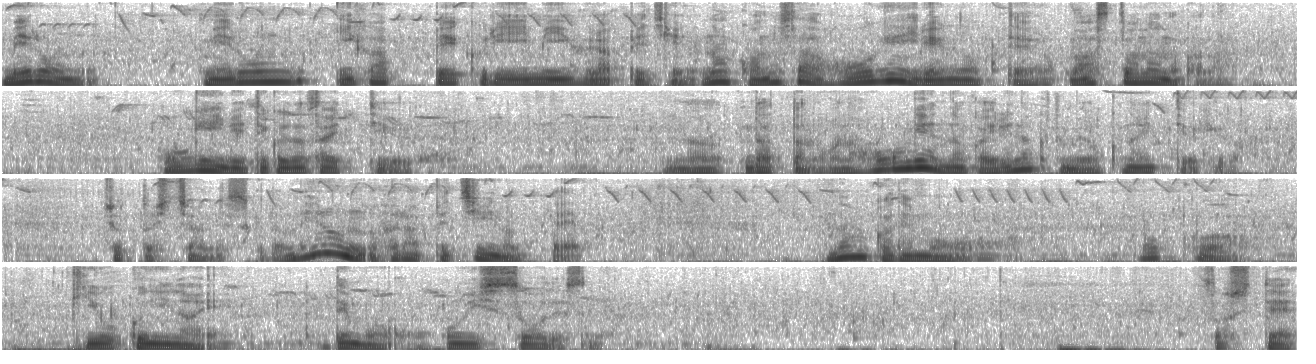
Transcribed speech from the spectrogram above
メロン。メロンイガッペクリーミーフラペチーノ。なんかこのさ方言入れるのってマストなのかな。方言入れてくださいっていうだったのかな？方言なんか入れなくてもよくないっていう気がちょっとしちゃうんですけどメロンのフラペチーノってなんかでも僕は記憶にない。でも美味しそうですね。そして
